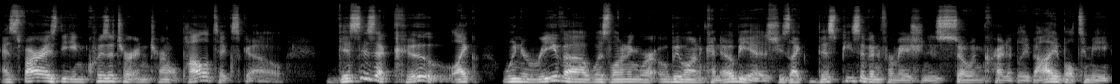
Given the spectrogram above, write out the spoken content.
as far as the Inquisitor internal politics go, this is a coup. Like when Reva was learning where Obi Wan Kenobi is, she's like, This piece of information is so incredibly valuable to me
